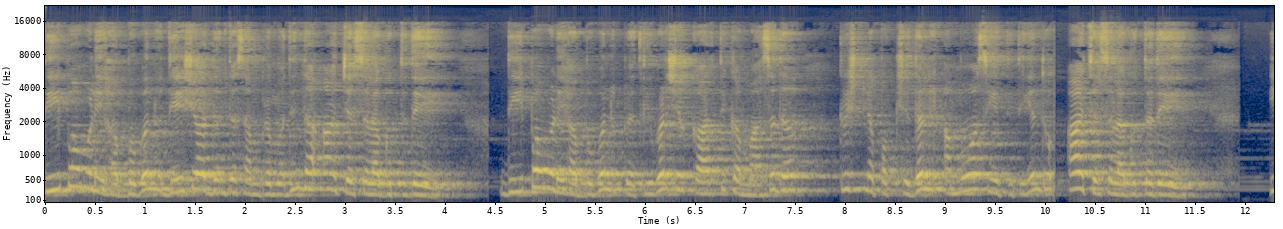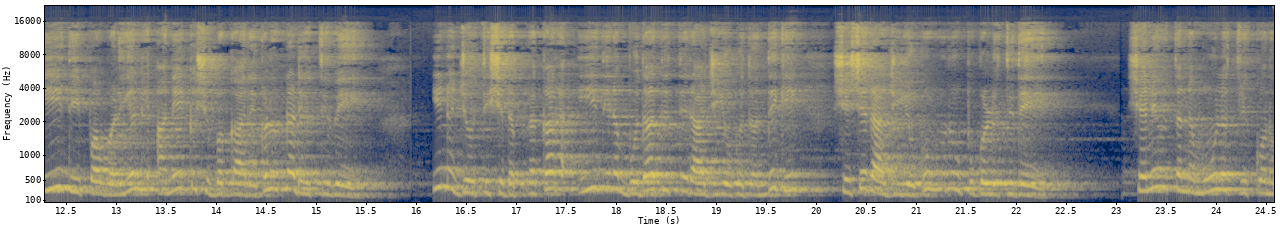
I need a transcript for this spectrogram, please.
ದೀಪಾವಳಿ ಹಬ್ಬವನ್ನು ದೇಶಾದ್ಯಂತ ಸಂಭ್ರಮದಿಂದ ಆಚರಿಸಲಾಗುತ್ತದೆ. ದೀಪಾವಳಿ ಹಬ್ಬವನ್ನು ಪ್ರತಿ ವರ್ಷ ಕಾರ್ತಿಕ ಮಾಸದ ಕೃಷ್ಣ ಪಕ್ಷದಲ್ಲಿ ಅಮಾವಾಸ್ಯೆಯ ತಿಥಿಯಂದು ಆಚರಿಸಲಾಗುತ್ತದೆ. ಈ ದೀಪಾವಳಿಯಲ್ಲಿ ಅನೇಕ ಶುಭ ಕಾರ್ಯಗಳು ನಡೆಯುತ್ತಿವೆ. ಇನ್ನು ಜ್ಯೋತಿಷ್ಯದ ಪ್ರಕಾರ ಈ ದಿನ ಬುಧಾದಿತ್ಯ ರಾಜಯೋಗದೊಂದಿಗೆ ಶಶರಾಜಯೋಗವು ರೂಪುಗೊಳ್ಳುತ್ತಿದೆ. ಶನಿಯು ತನ್ನ ಮೂಲ ತ್ರಿಕೋನ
